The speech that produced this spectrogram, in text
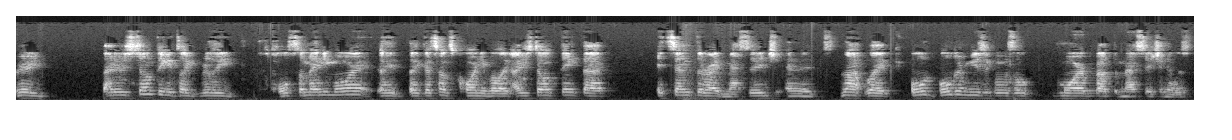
very. I just don't think it's like really wholesome anymore. Like, like that sounds corny, but like I just don't think that it sends the right message, and it's not like old older music was more about the message, and it was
